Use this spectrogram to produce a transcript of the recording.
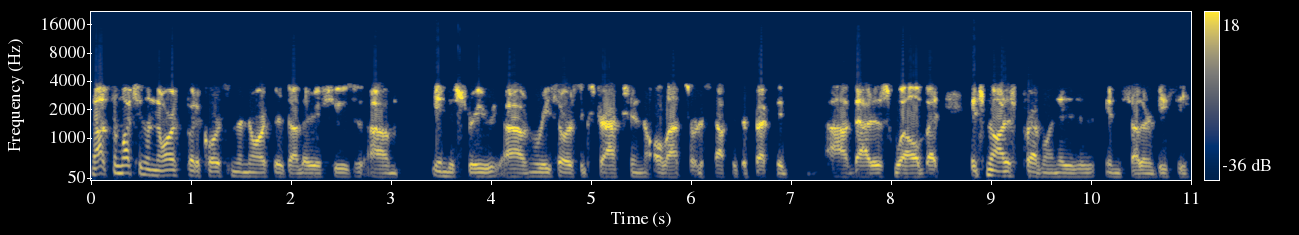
Not so much in the north, but of course in the north there's other issues. Um, industry, uh, resource extraction, all that sort of stuff has affected uh, that as well, but it's not as prevalent as in southern BC.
